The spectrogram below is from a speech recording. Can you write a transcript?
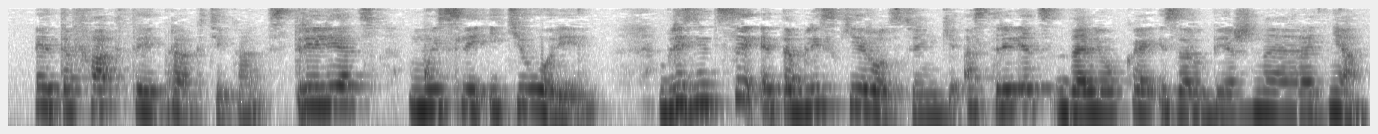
– это факты и практика. Стрелец – мысли и теории. Близнецы – это близкие родственники, а стрелец – далекая и зарубежная родня.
